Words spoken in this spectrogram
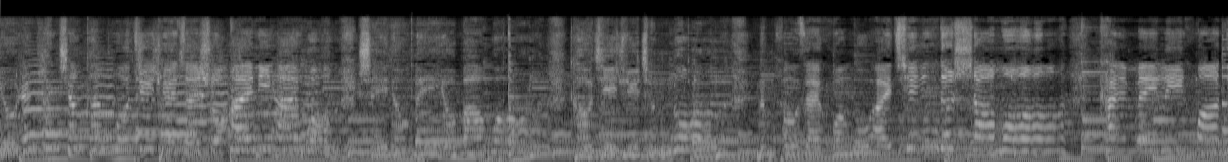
有人很想看破，拒绝再说爱你爱我。谁都没有把握，靠几句承诺，能否在荒芜爱情的沙漠开美丽花朵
